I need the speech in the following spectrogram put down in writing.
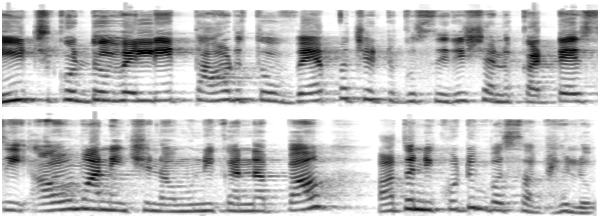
ఈడ్చుకుంటూ వెళ్ళి తాడుతో వేప చెట్టుకు శిరీషను కట్టేసి అవమానించిన మునికన్నప్ప అతని కుటుంబ సభ్యులు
